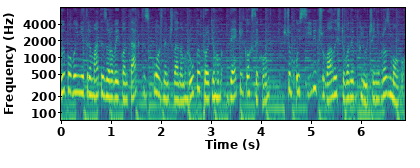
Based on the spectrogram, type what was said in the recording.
ви повинні тримати зоровий контакт з кожним членом групи протягом декількох секунд, щоб усі відчували, що вони включені в розмову.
